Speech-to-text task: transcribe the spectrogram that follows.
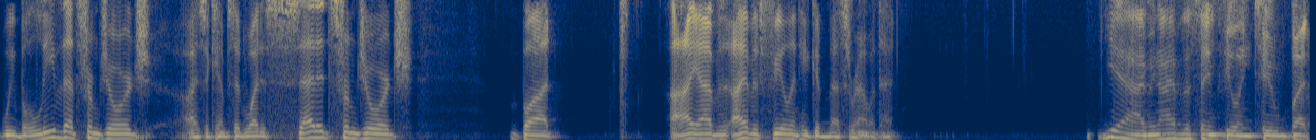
We believe that's from George. Isaac Hempstead Wright has said it's from George, but I have I have a feeling he could mess around with that. Yeah, I mean, I have the same feeling too, but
